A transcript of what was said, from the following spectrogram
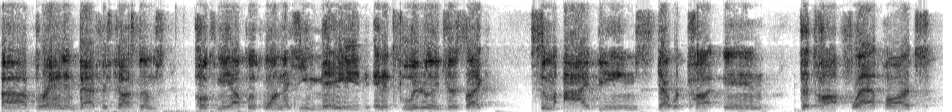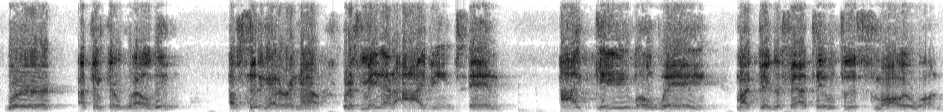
uh, Brandon Badfish Customs hooked me up with one that he made, and it's literally just like some I beams that were cut in the top flat parts where I think they're welded. I'm sitting at it right now, but it's made out of I beams, and I gave away my bigger fab table for this smaller one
